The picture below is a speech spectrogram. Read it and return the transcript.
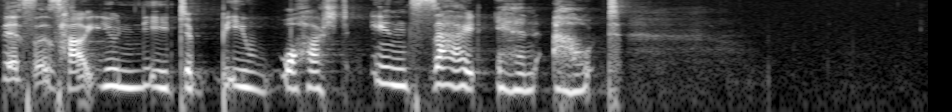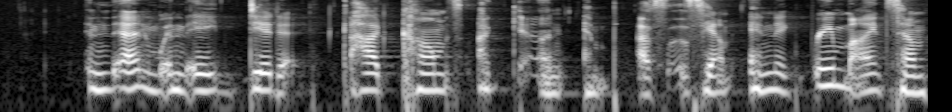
This is how you need to be washed inside and out. And then when they did it, God comes again and blesses him and it reminds him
